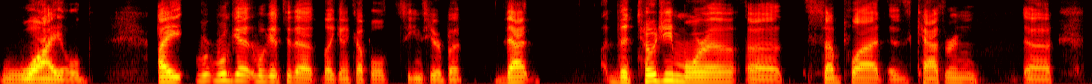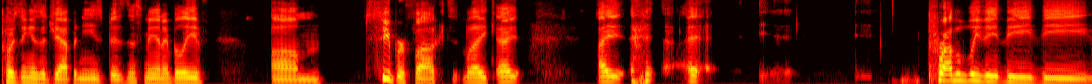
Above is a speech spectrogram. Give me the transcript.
wild. I we'll we'll get we'll get to that like in a couple scenes here, but that the Tojamura uh subplot is Catherine uh posing as a Japanese businessman, I believe. Um super fucked. Like I I, I probably the the the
